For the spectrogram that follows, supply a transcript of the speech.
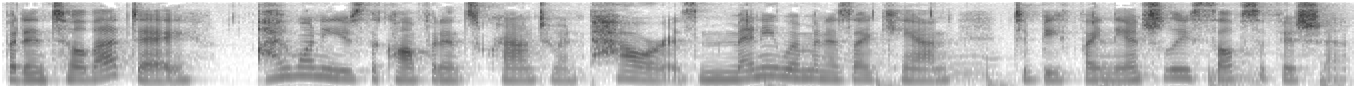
But until that day, I want to use the Confidence Crown to empower as many women as I can to be financially self sufficient,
